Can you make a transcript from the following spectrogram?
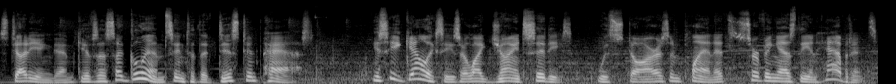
Studying them gives us a glimpse into the distant past. You see, galaxies are like giant cities, with stars and planets serving as the inhabitants.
